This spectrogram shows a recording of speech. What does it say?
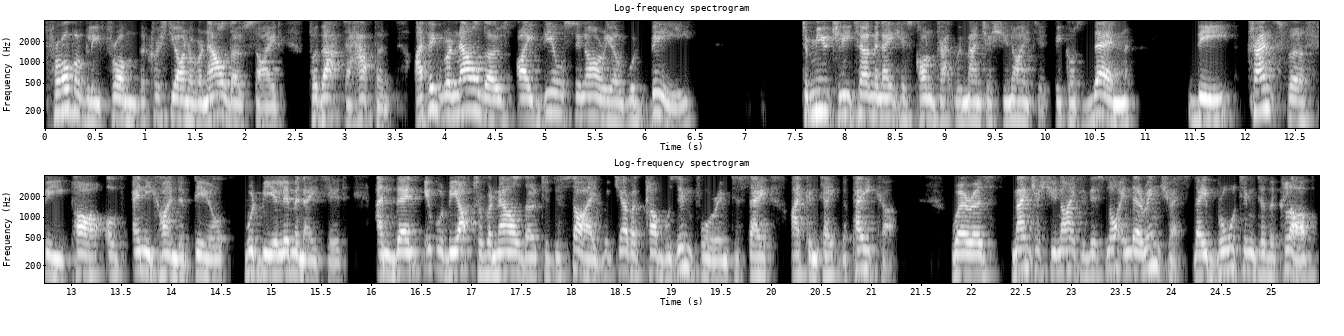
probably from the Cristiano Ronaldo side, for that to happen. I think Ronaldo's ideal scenario would be to mutually terminate his contract with Manchester United, because then the transfer fee part of any kind of deal would be eliminated. And then it would be up to Ronaldo to decide, whichever club was in for him, to say, I can take the pay cut. Whereas Manchester United, it's not in their interest. They brought him to the club,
